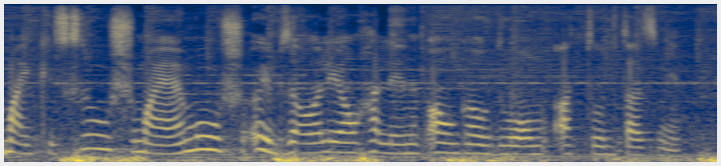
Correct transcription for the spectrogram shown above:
ma jinkisrux, ma jgħemux u jibżgħu għalihom ħalli nibqgħu ngawduhom għat-tul taż-żmien.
